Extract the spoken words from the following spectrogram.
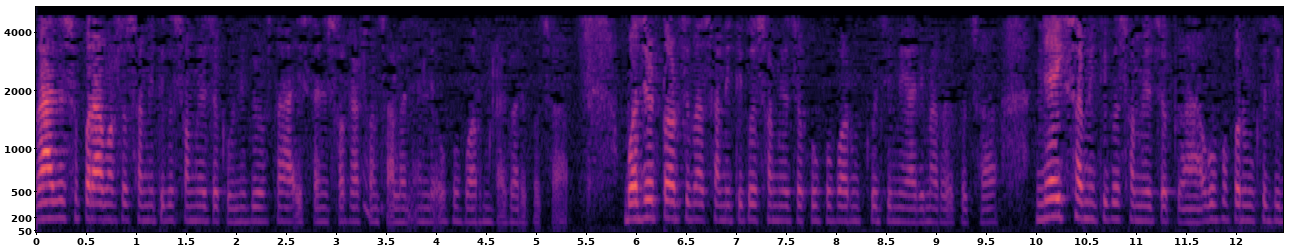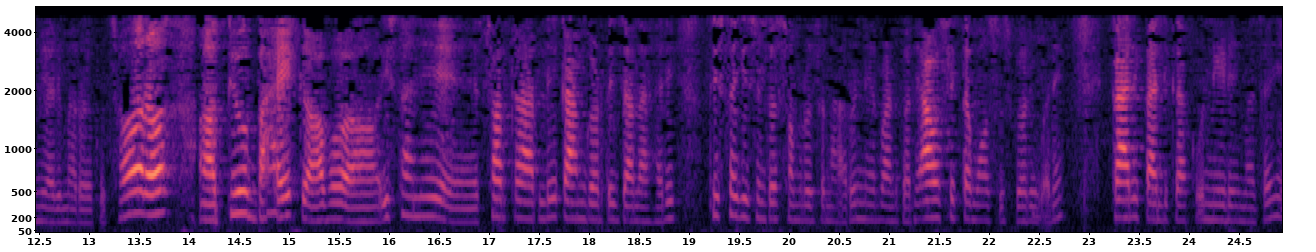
राजस्व परामर्श समितिको संयोजक हुने व्यवस्था स्थानीय सरकार सञ्चालन ऐनले उपप्रमुखलाई गरेको छ। बजेट तर्जुमा समितिको संयोजक उपप्रमुखको जिम्मेवारीमा रहेको छ। न्यायिक समितिको संयोजक उपप्रमुखको जिम्मेवारीमा रहेको छ र त्यो बाहेक अब स्थानीय सरकारले काम गर्दै जाँदाखेरि त्यस्ता किसिमका संरचनाहरू निर्माण गर्ने आवश्यकता महसुस गर्यो भने कार्यपालिकाको निर्णयमा चाहिँ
